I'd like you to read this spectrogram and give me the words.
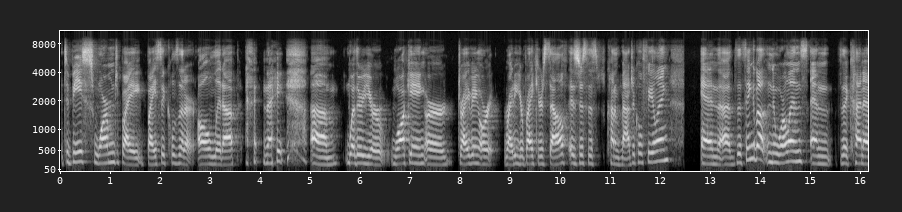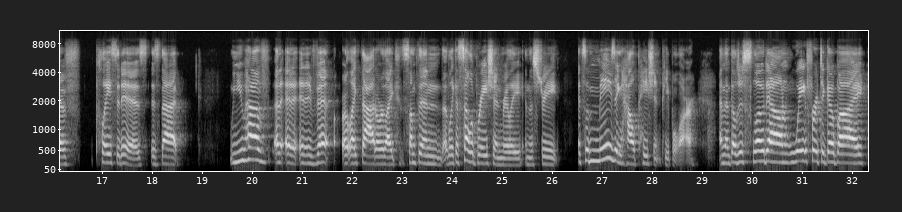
to be swarmed by bicycles that are all lit up at night, um, whether you're walking or driving or riding your bike yourself, is just this kind of magical feeling. And uh, the thing about New Orleans and the kind of place it is, is that when you have an, an event or like that, or like something like a celebration really in the street, it's amazing how patient people are and then they'll just slow down, wait for it to go by.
